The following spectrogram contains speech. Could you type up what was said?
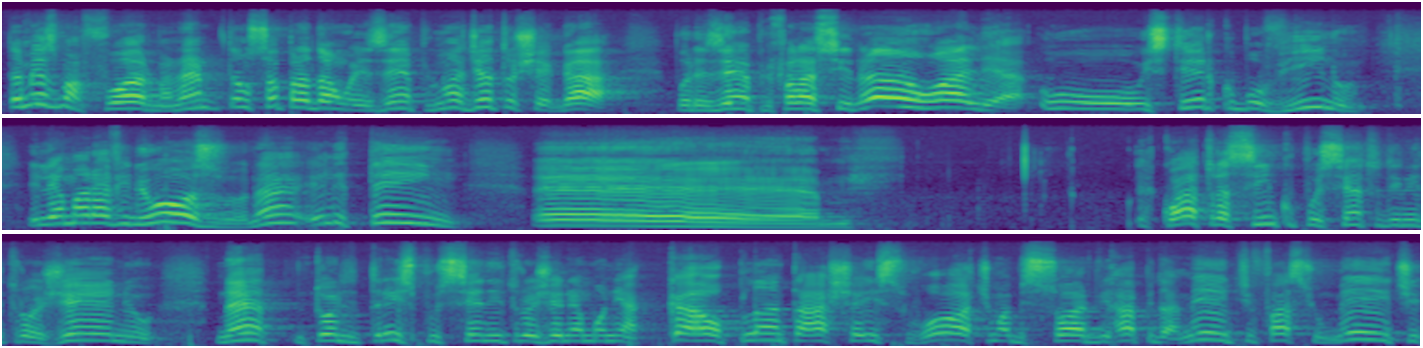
Da mesma forma, né? então só para dar um exemplo, não adianta eu chegar, por exemplo, e falar assim, não, olha, o esterco bovino, ele é maravilhoso, né? ele tem é, 4 a 5% de nitrogênio, né? em torno de 3% de nitrogênio amoniacal, a planta acha isso ótimo, absorve rapidamente, facilmente.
